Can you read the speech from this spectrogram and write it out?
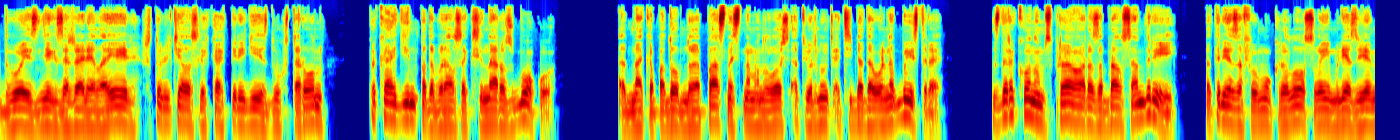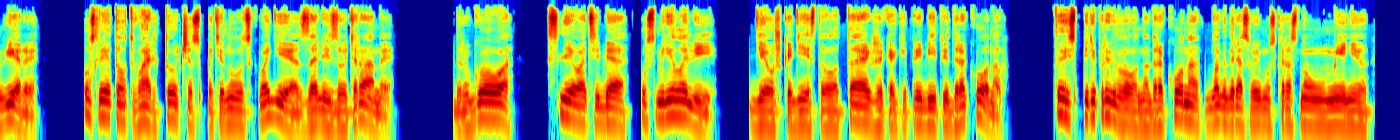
Двое из них зажали Лаэль, что летела слегка впереди с двух сторон, пока один подобрался к Синару сбоку. Однако подобную опасность нам удалось отвернуть от себя довольно быстро. С драконом справа разобрался Андрей, отрезав ему крыло своим лезвием веры. После этого тварь тотчас потянулась к воде, зализывать раны. Другого, слева от себя, усмирила Ли. Девушка действовала так же, как и при битве драконов. То есть перепрыгнула на дракона благодаря своему скоростному умению,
